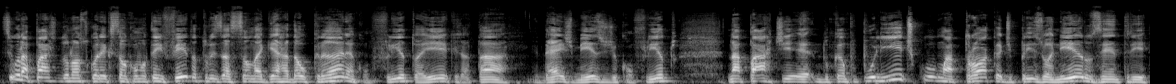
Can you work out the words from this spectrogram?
Segunda parte do nosso Conexão Como Tem Feito, atualização na guerra da Ucrânia, conflito aí que já está 10 meses de conflito. Na parte eh, do campo político, uma troca de prisioneiros entre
